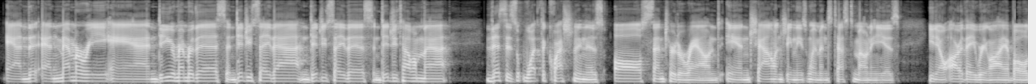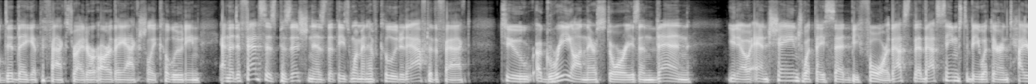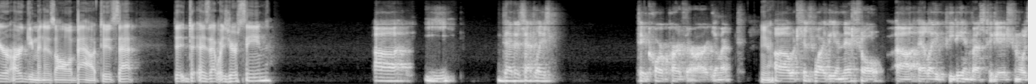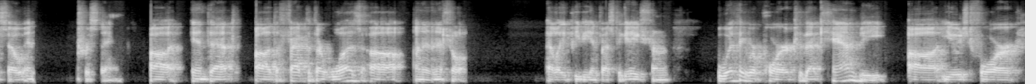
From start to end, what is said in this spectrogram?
and and memory, and do you remember this, and did you say that, and did you say this, and did you tell them that? This is what the questioning is all centered around in challenging these women's testimony is you know, are they reliable? Did they get the facts right? Or are they actually colluding? And the defense's position is that these women have colluded after the fact to agree on their stories and then, you know, and change what they said before. That's the, that seems to be what their entire argument is all about. Is that is that what you're seeing? Uh, that is at least the core part of their argument, Yeah. uh, which is why the initial uh, LAPD investigation was so interesting. Uh, in that uh, the fact that there was uh, an initial LAPD investigation with a report that can be uh, used for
